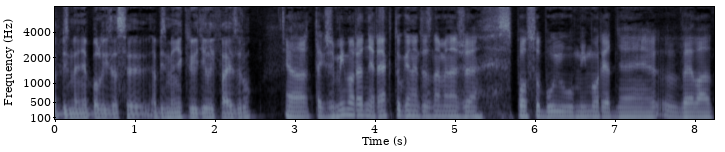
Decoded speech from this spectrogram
aby sme neboli zase, aby sme nekryvdili Pfizeru. Uh, takže mimoriadne reaktogéne, to znamená, že spôsobujú mimoriadne veľa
